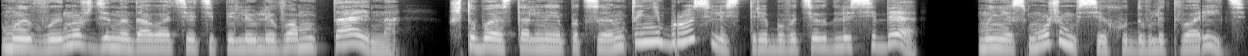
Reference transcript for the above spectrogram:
мы вынуждены давать эти пилюли вам тайно, чтобы остальные пациенты не бросились требовать их для себя. Мы не сможем всех удовлетворить.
